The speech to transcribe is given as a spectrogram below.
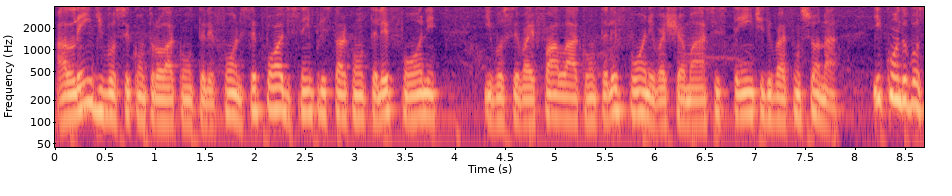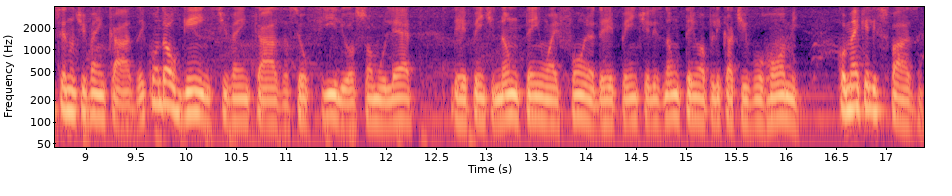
além de você controlar com o telefone, você pode sempre estar com o telefone e você vai falar com o telefone, vai chamar assistente, ele vai funcionar. E quando você não estiver em casa? E quando alguém estiver em casa, seu filho ou sua mulher, de repente não tem um iPhone, ou de repente eles não têm o aplicativo Home, como é que eles fazem?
